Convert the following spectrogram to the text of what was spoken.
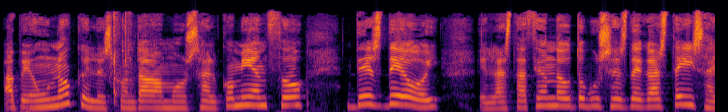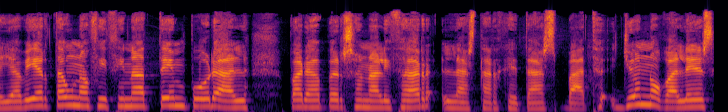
AP1 que les contábamos al comienzo. Desde hoy, en la estación de autobuses de Gasteiz hay abierta una oficina temporal para personalizar las tarjetas BAT. John Nogales,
